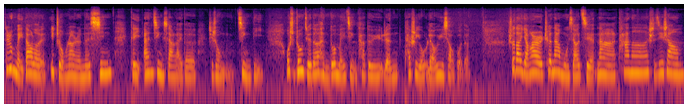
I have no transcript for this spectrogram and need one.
它就美到了一种让人的心可以安静下来的这种境地。我始终觉得很多美景，它对于人它是有疗愈效果的。说到杨二车纳姆小姐，那她呢？实际上，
